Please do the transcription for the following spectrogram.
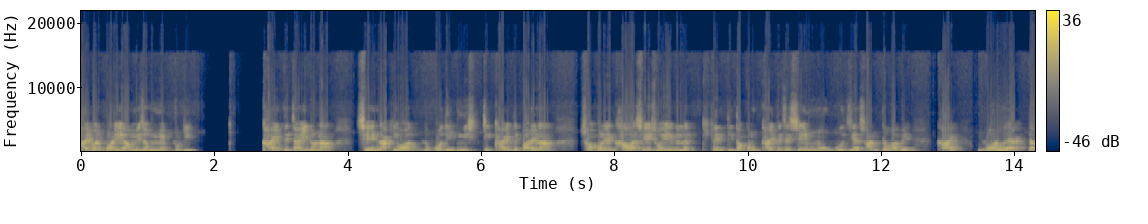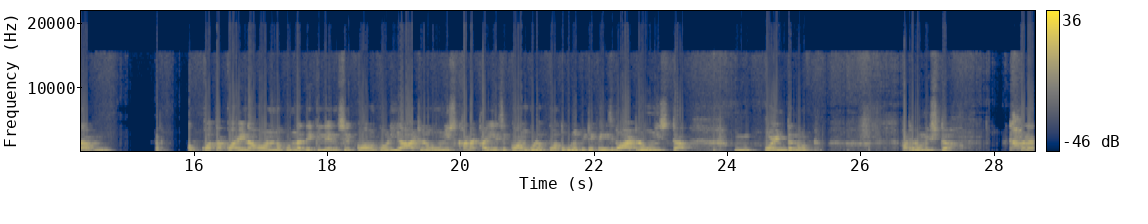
খাইবার পরে মেজ মেয়ে পুটি খাইতে চাইল না। সে নাকি অধিক মিষ্টি খাইতে পারে না। সকলের খাওয়া শেষ হয়ে গেলে খেন্তি তখন খাইতেছে। সে মুখ বুঝিয়া শান্তভাবে খায়। বড় একটা কথা কহে না। অন্নপূর্ণা দেখিলেন, সে কম করিয়া আঠেরো উনিশ খানা খাইয়েছে। কম করে কতগুলো পিঠে খাইয়েছিল? আঠেরো উনিশটা। পয়েন্ট দ্য নোট আঠারো উনিশটা খানা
